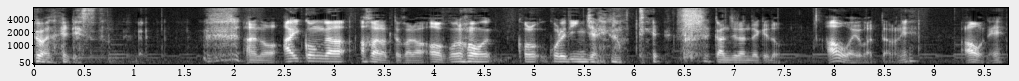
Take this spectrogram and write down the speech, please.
由はないです。あのアイコンが赤だったからあこのここれでいいんじゃねえのって 感じなんだけど青が良かったのね。青ね、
